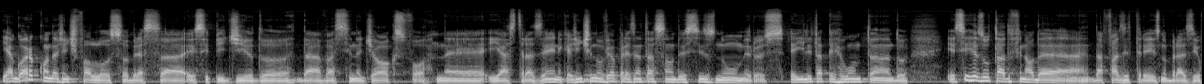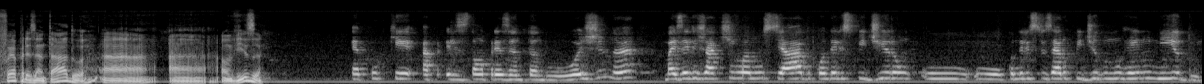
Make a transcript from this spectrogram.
E agora, quando a gente falou sobre essa, esse pedido da vacina de Oxford né, e AstraZeneca, a gente não viu a apresentação desses números. E ele está perguntando, esse resultado final da, da fase 3 no Brasil foi apresentado a, a Anvisa? É porque eles estão apresentando hoje, né? Mas eles já tinham anunciado quando eles pediram o, o quando eles fizeram o pedido no Reino Unido,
